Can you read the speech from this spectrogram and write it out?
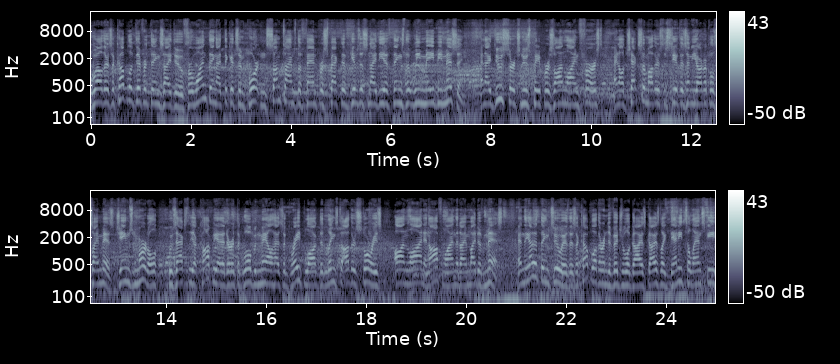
Well, there's a couple of different things I do. For one thing, I think it's important. Sometimes the fan perspective gives us an idea of things that we may be missing. And I do search newspapers online first, and I'll check some others to see if there's any articles I missed. James Mirtle, who's actually a copy editor at the Globe and Mail, has a great blog that links to other stories online and offline that I might have missed. And the other thing, too, is there's a couple other individual guys, guys like Danny Talansky,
